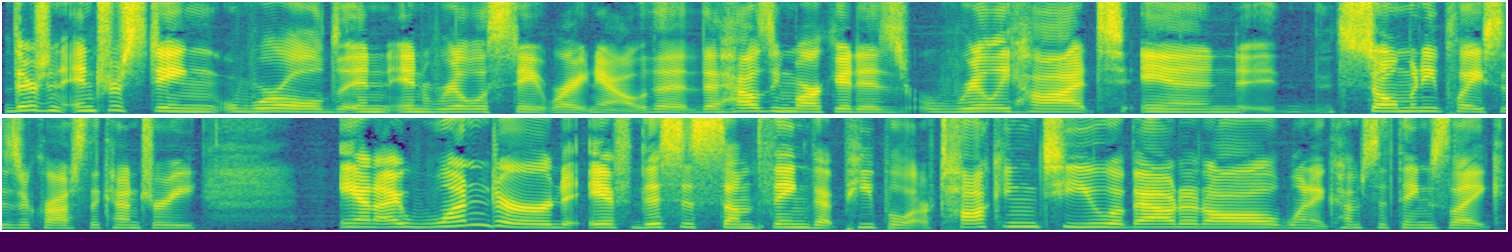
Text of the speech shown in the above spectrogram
There's an interesting world in, in real estate right now. The the housing market is really hot in so many places across the country. And I wondered if this is something that people are talking to you about at all when it comes to things like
